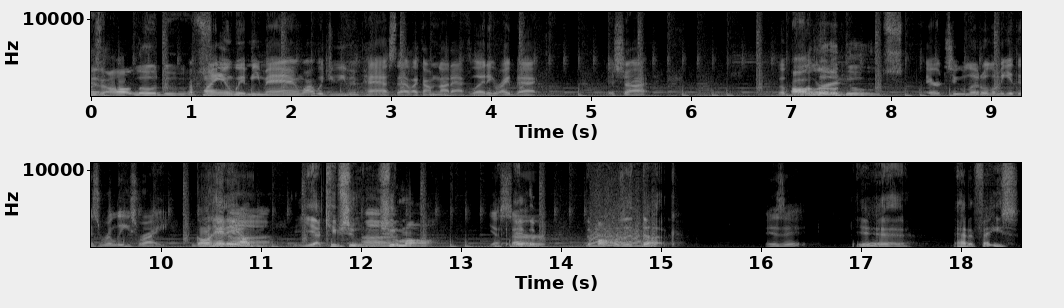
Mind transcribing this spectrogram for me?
These are all little Stop dudes. playing with me, man. Why would you even pass that? Like I'm not athletic. Right back. Good shot. Good All little dudes. They're too little. Let me get this release right. Go ahead Yeah. and Uh, Yeah, keep shooting. Uh. Shoot them all. yes, Hey, sir. the, the ball is a duck. Is it? Yeah. It had a face.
